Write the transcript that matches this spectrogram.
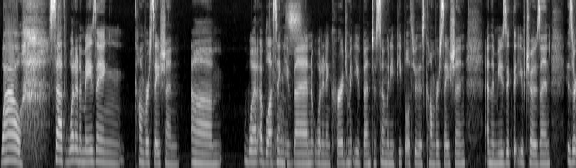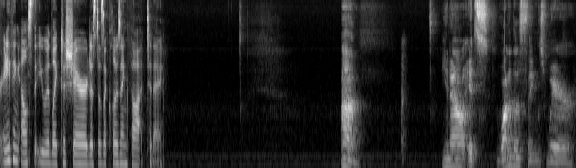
Wow, Seth, what an amazing conversation. Um, what a blessing yes. you've been. What an encouragement you've been to so many people through this conversation and the music that you've chosen. Is there anything else that you would like to share just as a closing thought today? Um, you know, it's one of those things where,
